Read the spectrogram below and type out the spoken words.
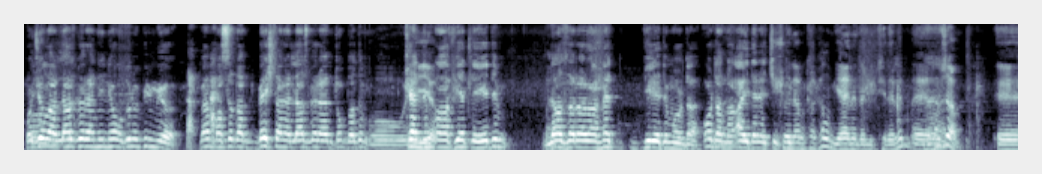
Hocalar Laz böreğinin ne olduğunu bilmiyor. Ben masadan beş tane Laz böreğini topladım. Oo, iyi Kendim yap. afiyetle yedim. Lazlara rahmet diledim orada. Oradan da Ayder'e çıktık. Şöyle bir kalkalım yayını da bitirelim. Ee, hocam e,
